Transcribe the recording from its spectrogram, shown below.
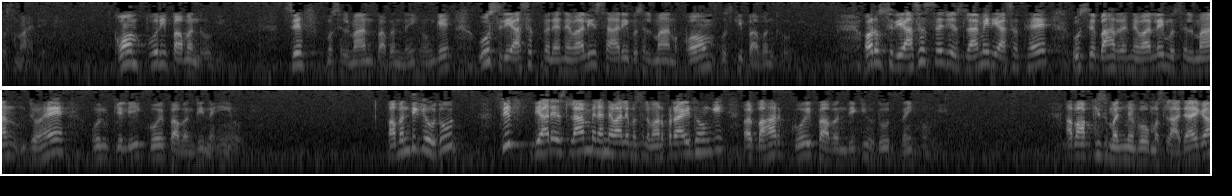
اس معاہدے کی قوم پوری پابند ہوگی۔ صرف مسلمان پابند نہیں ہوں گے، اس ریاست میں رہنے والی ساری مسلمان قوم اس کی پابند ہوگی۔ اور اس ریاست سے جو اسلامی ریاست ہے، اس سے باہر رہنے والے مسلمان جو ہیں، ان کے لیے کوئی پابندی نہیں ہوگی۔ پابندی کی حدود صرف دیار اسلام میں رہنے والے مسلمانوں پر عائد ہوں گی اور باہر کوئی پابندی کی حدود نہیں ہوں گی۔ اب آپ کی سمجھ میں وہ مسئلہ آ جائے گا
